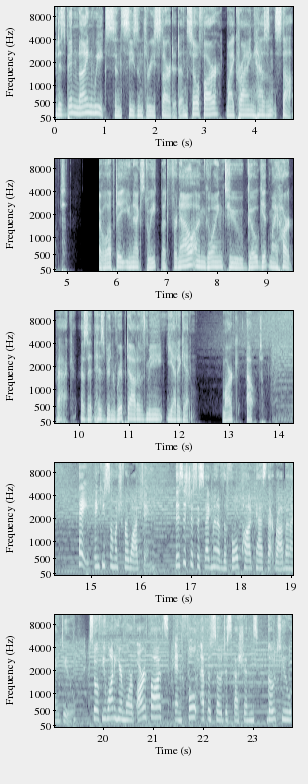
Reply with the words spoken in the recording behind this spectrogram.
It has been nine weeks since season 3 started, and so far, my crying hasn't stopped. I will update you next week, but for now, I'm going to go get my heart back, as it has been ripped out of me yet again. Mark out. Hey, thank you so much for watching. This is just a segment of the full podcast that Rob and I do. So if you want to hear more of our thoughts and full episode discussions, go to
